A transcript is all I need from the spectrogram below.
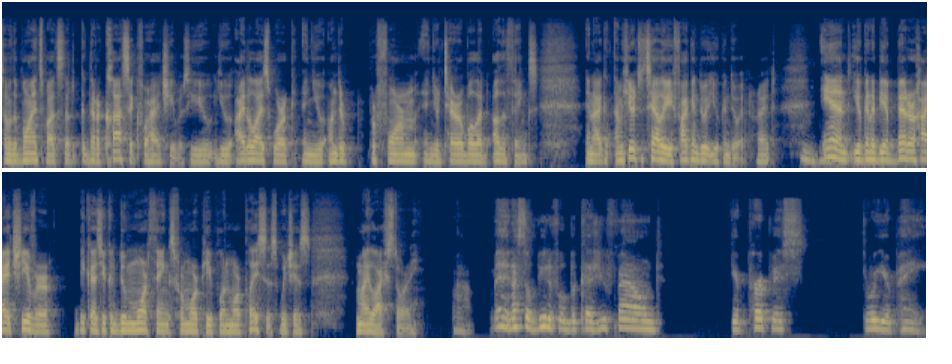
some of the blind spots that that are classic for high achievers. You you idolize work and you underperform and you're terrible at other things and I, am here to tell you if I can do it, you can do it, right? Mm-hmm. And you're going to be a better high achiever because you can do more things for more people in more places, which is my life story. Wow. Man, that's so beautiful because you found your purpose through your pain.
